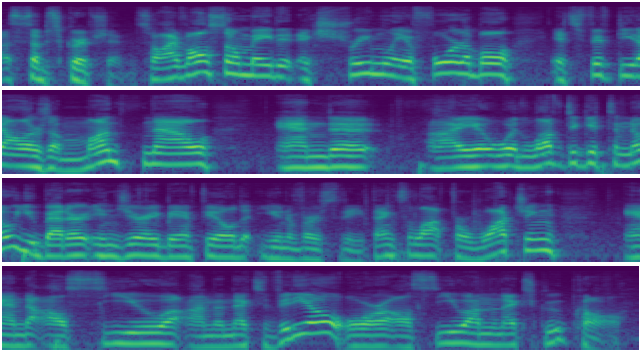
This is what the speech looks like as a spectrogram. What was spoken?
uh, subscription. So I've also made it extremely affordable. It's $50 a month now, and uh, I would love to get to know you better in Jerry Banfield University. Thanks a lot for watching, and I'll see you on the next video or I'll see you on the next group call.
